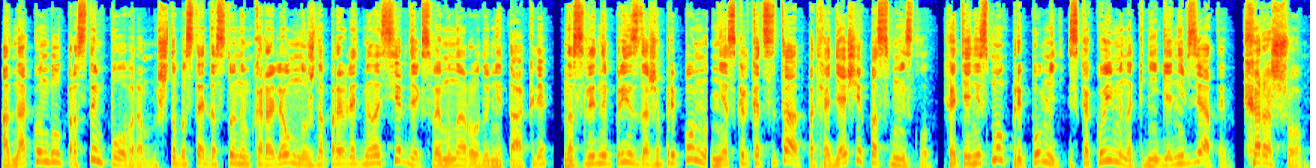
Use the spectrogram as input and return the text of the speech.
Однако он был простым поваром. Чтобы стать достойным королем, нужно проявлять милосердие к своему народу, не так ли? Наследный принц даже припомнил несколько цитат, подходящих по смыслу. Хотя не смог припомнить, из какой именно книги они взяты. Хорошо.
